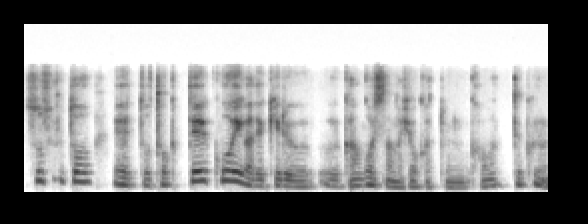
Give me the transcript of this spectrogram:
そうすると、えっと、特定行為ができるう看護師さんの評価っていうのも変わってくるん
